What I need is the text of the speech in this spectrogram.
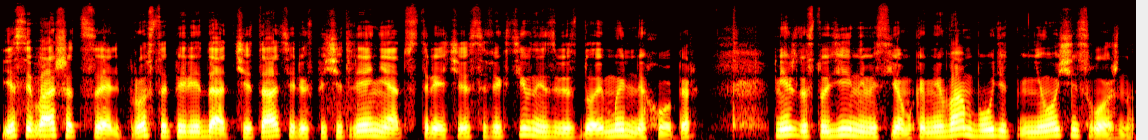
Если ваша цель просто передать читателю впечатление от встречи с эффективной звездой мыльных опер, между студийными съемками вам будет не очень сложно.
